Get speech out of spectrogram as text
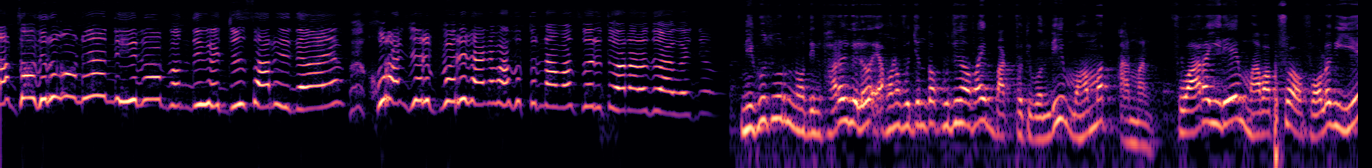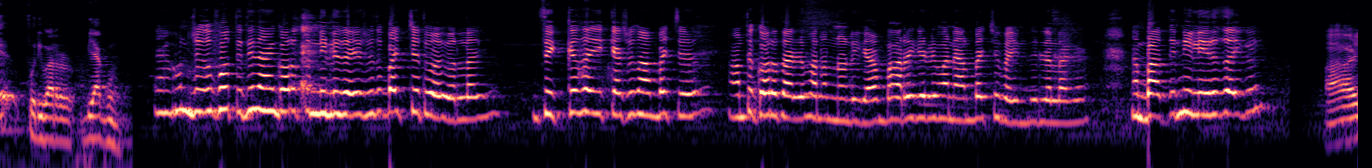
আর তাদের ওখানে নিরা বন্দি করছে সারি দেয় কোরআন শরীফ পড়ি রানে মাসে তো নামাজ পড়ি তো আর দোয়া করছে নিখোঁজুর নদিন ফার হয়ে গেলেও এখনও পর্যন্ত খুঁজে না পাই বাক প্রতিবন্ধী মোহাম্মদ আরমান। ফোয়ারা ইরে মা বাপ সহ ফল গিয়ে পরিবারের বিয়াগুন এখন শুধু প্রতিদিন আমি ঘর তো নিলে যাই শুধু বাচ্চা তো বেলাই। শিক্ষা যাই ইকা শুধু আমার বাচ্চা। আমি তো ঘরে বানানো লিগে আমি বাইরে গেলে মানে আর বাচ্চা পাইম দিলে লাগে। বাদ দিয়ে নিলে যাই গই আই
